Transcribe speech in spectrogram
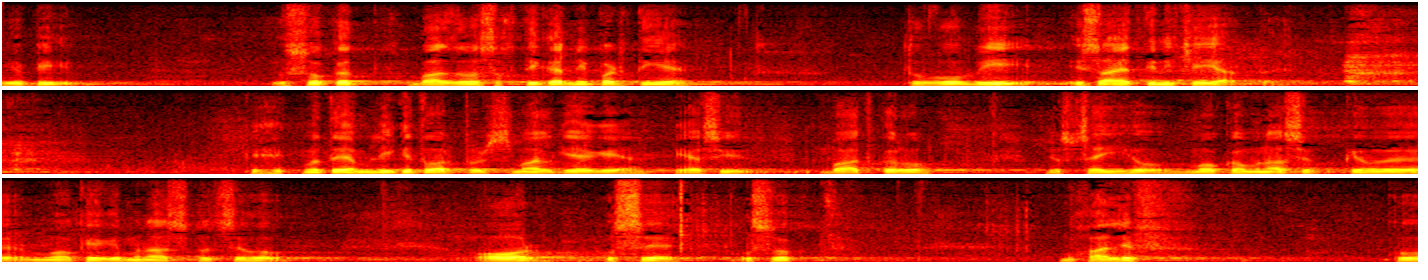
یہ بھی اس وقت بعض و سختی کرنی پڑتی ہے، تو وہ بھی اس آیت کے نیچے ہی آتا ہے کہ حکمت عملی کے طور پر استعمال کیا گیا کہ ایسی بات کرو جو صحیح ہو، موقع مناسب کے، موقع کے مناسبت سے ہو اور اس سے اس وقت مخالف کو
